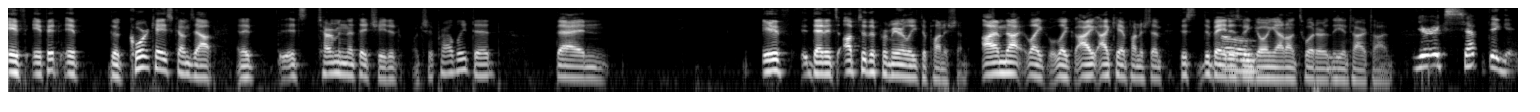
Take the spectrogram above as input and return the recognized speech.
if if it if the court case comes out and it it's determined that they cheated, which it probably did, then if then it's up to the Premier League to punish him. I'm not like like I I can't punish them. This debate has been Oh. going out on Twitter the entire time. You're accepting it.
